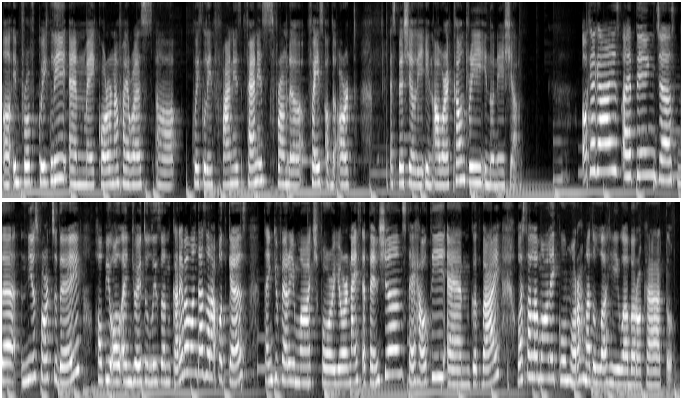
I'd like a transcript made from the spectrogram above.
uh, improve quickly and make coronavirus uh, quickly vanish, vanish from the face of the earth, especially in our country, Indonesia. Okay guys, I think just the news for today. Hope you all enjoy to listen Kareba Mangkasara podcast. Thank you very much for your nice attention. Stay healthy and goodbye. Wassalamualaikum warahmatullahi wabarakatuh.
